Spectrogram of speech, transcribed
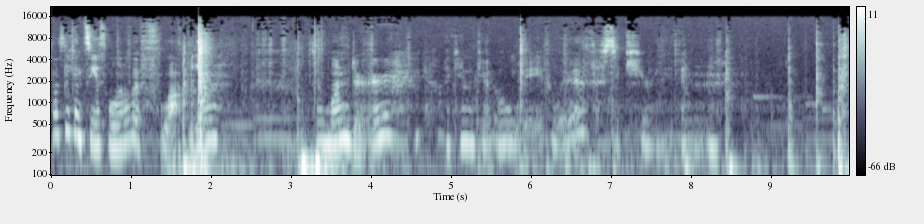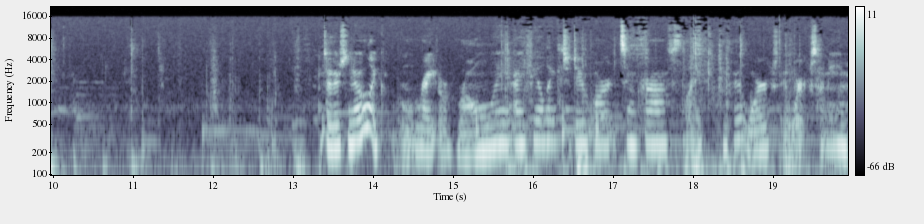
as you can see, it's a little bit floppy. I wonder if I can get away with securing it in. So there's no like right or wrong way I feel like to do arts and crafts. Like if it works, it works, honey.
